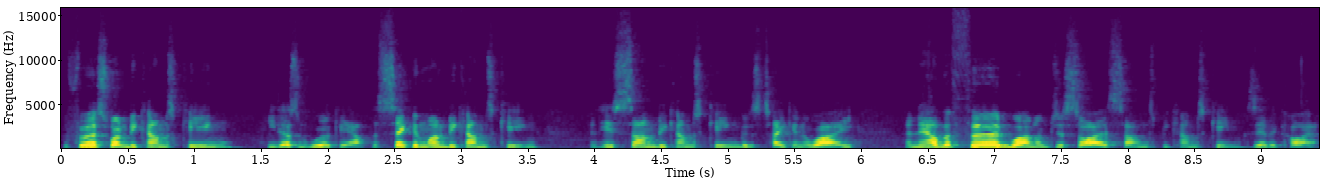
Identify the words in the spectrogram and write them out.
The first one becomes king, he doesn't work out. The second one becomes king, and his son becomes king, but is taken away. And now the third one of Josiah's sons becomes king, Zedekiah.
